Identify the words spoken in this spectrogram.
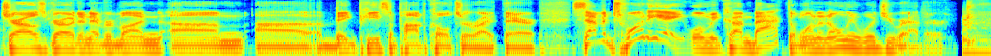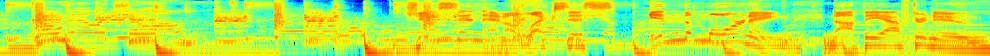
Charles Grodin, everyone. Um, uh, a big piece of pop culture right there. 728 when we come back. The one and only Would You Rather. Jason and Alexis in the morning, not the afternoon,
